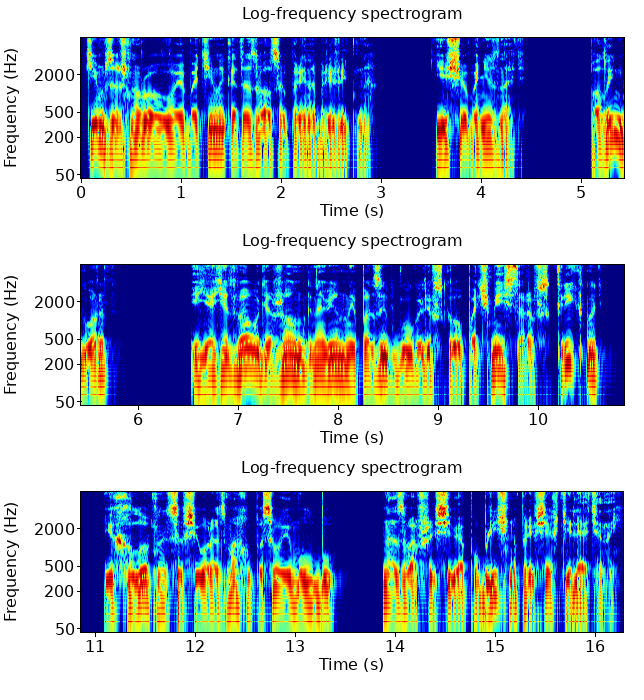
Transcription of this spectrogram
Ким, зашнуровывая ботинок, отозвался пренебрежительно. «Еще бы не знать. Полынь — город и я едва удержал мгновенный позыв гоголевского почмейстера вскрикнуть и хлопнуть со всего размаху по своему лбу, назвавший себя публично при всех телятиной.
